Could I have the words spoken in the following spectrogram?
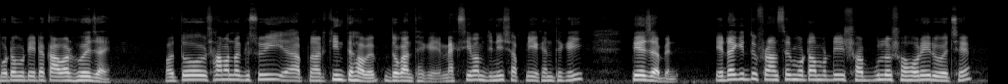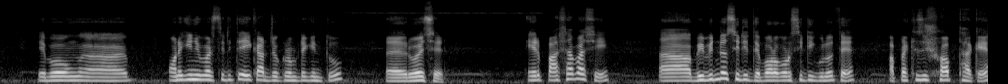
মোটামুটি এটা কাভার হয়ে যায়। হয়তো সামান্য কিছুই আপনার কিনতে হবে দোকান থেকে। ম্যাক্সিমাম জিনিস আপনি এখান থেকেই পেয়ে যাবেন। এটা কিন্তু ফ্রান্সের মোটামুটি সবগুলো শহরেই রয়েছে এবং অনেক ইউনিভার্সিটিতে এই কার্যক্রমটা কিন্তু রয়েছে। এর পাশাপাশি বিভিন্ন সিটিতে বড় বড় সিটিগুলোতে আপনার কিছু শপ থাকে।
